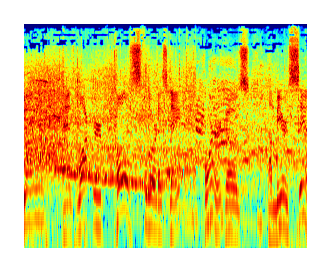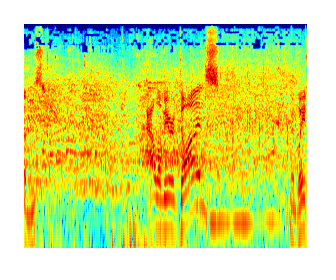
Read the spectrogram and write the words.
young as Walker pulls Florida State. Corner goes Aamir Simms. Al-Amir Dawes. And wait.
